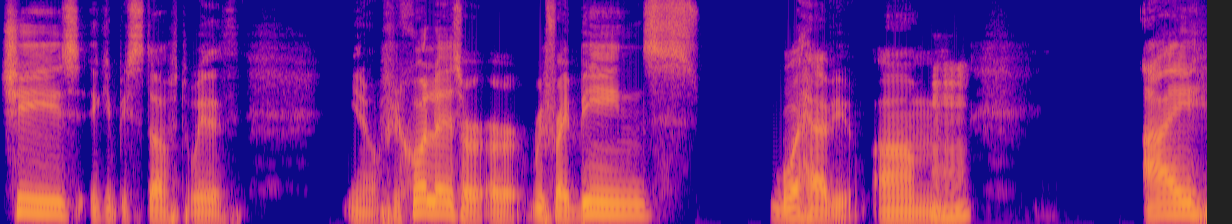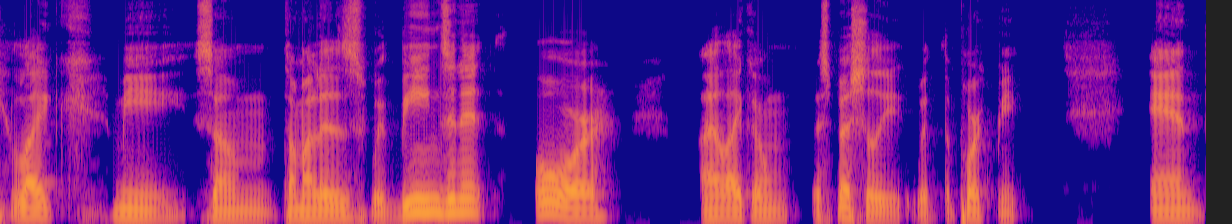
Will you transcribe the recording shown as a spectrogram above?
cheese. It can be stuffed with, you know, frijoles or, or refried beans, what have you. Um, Mhm. I like me some tamales with beans in it, or I like them especially with the pork meat. And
